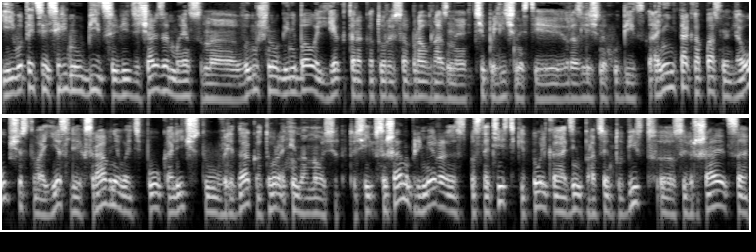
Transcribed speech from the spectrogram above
И вот эти серийные убийцы в виде Чарльза Мэнсона, вымышленного Ганнибала Лектора, который собрал разные типы личностей различных убийц, они не так опасны для общества, если их сравнивать по количеству вреда, который они наносят. То есть в США, например, по статистике только 1% убийств э, совершается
